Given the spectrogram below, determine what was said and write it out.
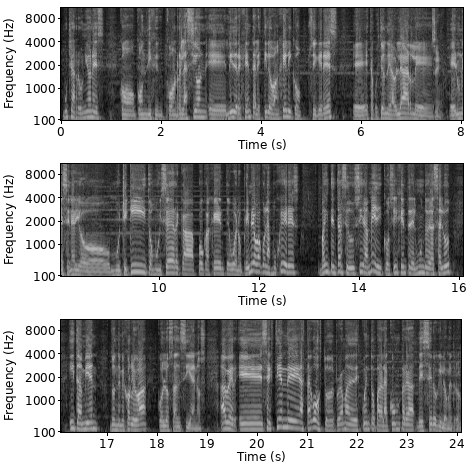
muchas reuniones con, con, relación líder-gente al estilo evangélico, si querés. esta cuestión de hablarle en un escenario muy chiquito, muy cerca, poca gente. Bueno, primero va con las mujeres, va a intentar seducir a médicos y gente del mundo de la salud y también donde mejor le va con los ancianos. A ver, eh, se extiende hasta agosto el programa de descuento para la compra de cero kilómetro.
